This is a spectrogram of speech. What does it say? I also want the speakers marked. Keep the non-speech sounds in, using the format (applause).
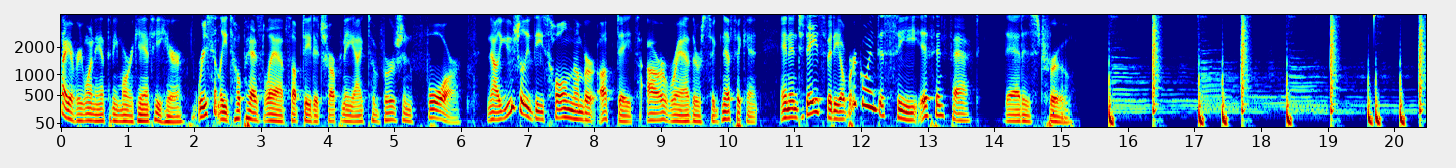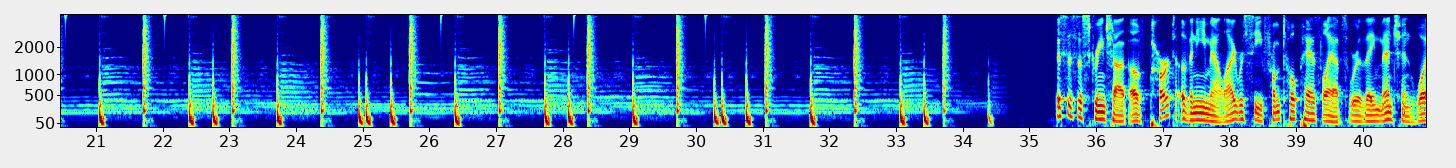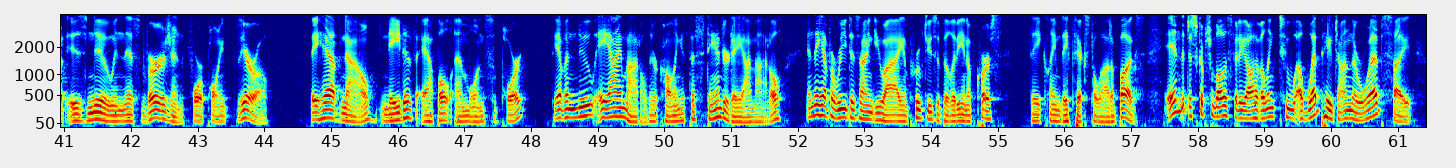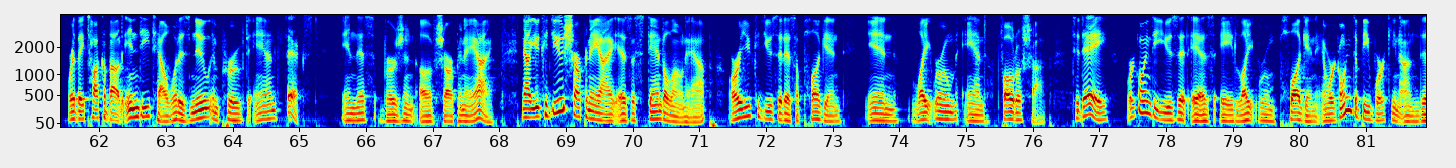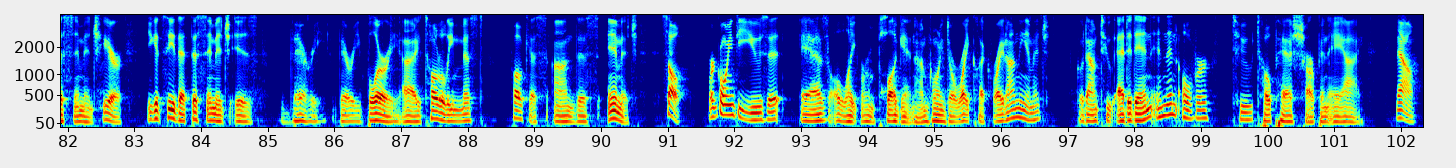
Speaker 1: Hi everyone, Anthony Morganti here. Recently, Topaz Labs updated Sharpen AI to version 4. Now, usually these whole number updates are rather significant, and in today's video, we're going to see if in fact that is true. This is a screenshot of part of an email I received from Topaz Labs where they mentioned what is new in this version 4.0. They have now native Apple M1 support. They have a new AI model. They're calling it the standard AI model. And they have a redesigned UI, improved usability, and of course, they claim they fixed a lot of bugs. In the description below this video, I'll have a link to a web page on their website where they talk about in detail what is new, improved, and fixed in this version of Sharpen AI. Now, you could use Sharpen AI as a standalone app, or you could use it as a plugin in Lightroom and Photoshop. Today, we're going to use it as a Lightroom plugin, and we're going to be working on this image here. You can see that this image is very, very blurry. I totally missed focus on this image. So we're going to use it as a Lightroom plugin. I'm going to right click right on the image, go down to Edit In, and then over to Topaz Sharpen AI. Now,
